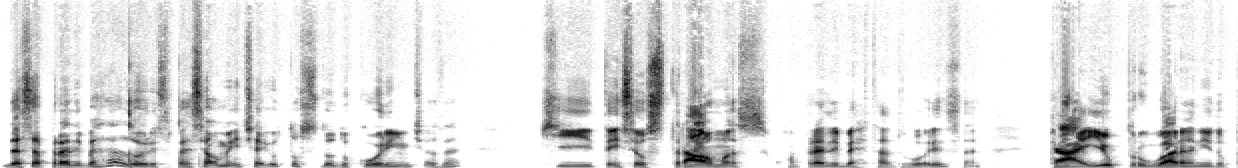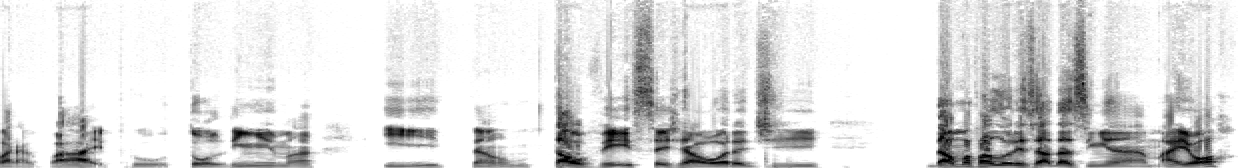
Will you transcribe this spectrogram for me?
dessa pré-Libertadores, especialmente aí o torcedor do Corinthians, né, que tem seus traumas com a pré-Libertadores, né, caiu para o Guarani do Paraguai, para o Tolima, e então talvez seja a hora de dar uma valorizadazinha maior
